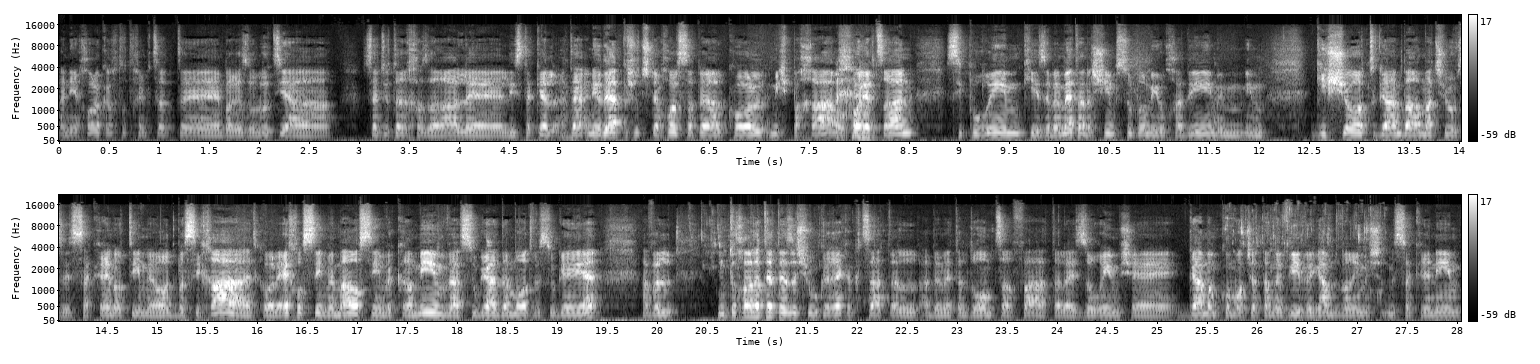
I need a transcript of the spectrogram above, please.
אני יכול לקחת אתכם קצת uh, ברזולוציה, קצת יותר חזרה ל- להסתכל, אתה, אני יודע פשוט שאתה יכול לספר על כל משפחה או כל יצרן סיפורים, כי זה באמת אנשים סופר מיוחדים, עם, עם גישות, גם ברמת, שוב, זה סקרן אותי מאוד בשיחה, את כל איך עושים ומה עושים, וכרמים, והסוגי אדמות וסוגי... אבל אם תוכל לתת איזשהו רקע קצת על, באמת על דרום צרפת, על האזורים שגם המקומות שאתה מביא וגם דברים מסקרנים,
